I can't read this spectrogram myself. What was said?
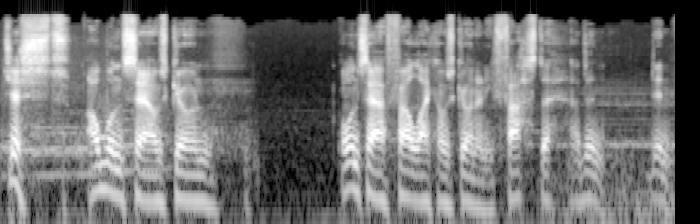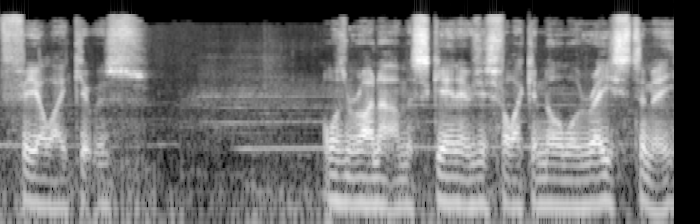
Just, I wouldn't say I was going. I wouldn't say I felt like I was going any faster. I didn't didn't feel like it was. I wasn't riding out of my skin. It was just for like a normal race to me,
